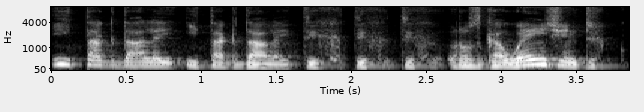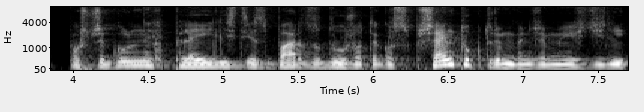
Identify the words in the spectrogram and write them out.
I tak dalej, i tak dalej. Tych, tych, tych rozgałęzień, tych poszczególnych playlist jest bardzo dużo. Tego sprzętu, którym będziemy jeździli,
